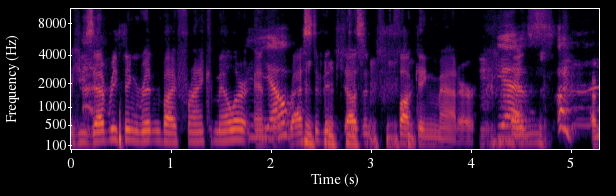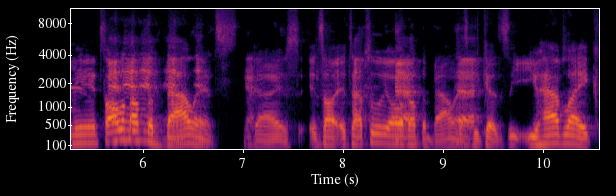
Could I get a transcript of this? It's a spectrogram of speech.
he's everything written by Frank Miller, and the rest of it doesn't fucking matter. Yes. I mean, it's all about the and- and- balance, guys. It's all it's absolutely all about the balance because you have like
